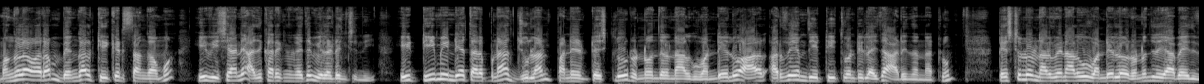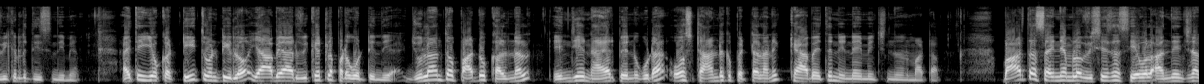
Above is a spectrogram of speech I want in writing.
మంగళవారం బెంగాల్ క్రికెట్ సంఘము ఈ విషయాన్ని అధికారికంగా అయితే వెల్లడించింది. ఈ టీమిండియా తరపున జులాన్ పన్నెండు టెస్టులు రెండు వందల నాలుగు వన్డేలు అరవై ఎనిమిది టీ ట్వంటీలు అయితే ఆడింది అన్నట్లు టెస్టులో నలభై నాలుగు వన్డేలో రెండు వందల యాభై ఐదు వికెట్లు తీసింది ఈమె. అయితే ఈ యొక్క టీ ట్వంటీలో యాభై ఆరు వికెట్ల పడగొట్టింది. జులాన్తో పాటు కల్నల్ ఎన్జే నాయర్ పేరును కూడా ఓ స్టాండ్కు పెట్టాలని క్యాబ్ అయితే నిర్ణయించిందనమాట భారత సైన్యంలో విశేష సేవలు అందించిన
